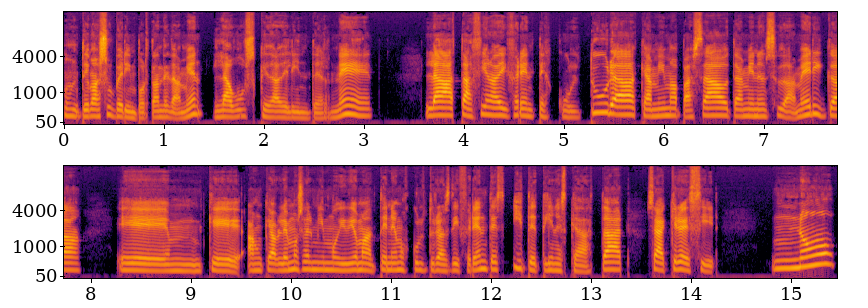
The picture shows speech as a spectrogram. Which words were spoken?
Un tema súper importante también, la búsqueda del Internet, la adaptación a diferentes culturas, que a mí me ha pasado también en Sudamérica, em, que aunque hablemos el mismo idioma, tenemos culturas diferentes y te tienes que adaptar. O sea, quiero decir, no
